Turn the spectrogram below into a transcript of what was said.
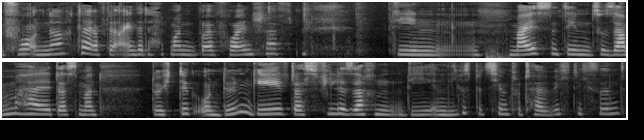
Vor- und Nachteil. Auf der einen Seite hat man bei Freundschaften den, meistens den Zusammenhalt, dass man durch dick und dünn geht, dass viele Sachen, die in Liebesbeziehungen total wichtig sind,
